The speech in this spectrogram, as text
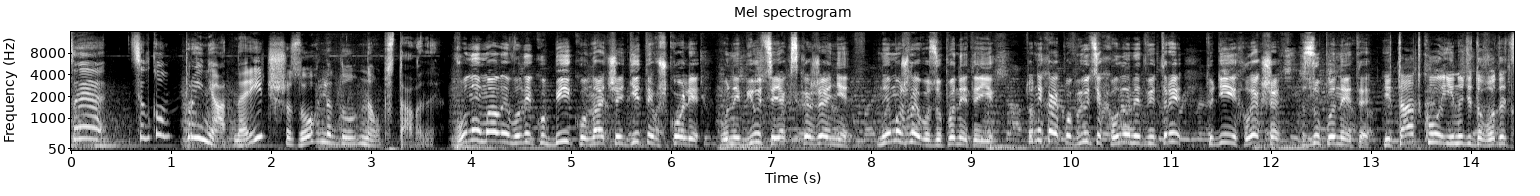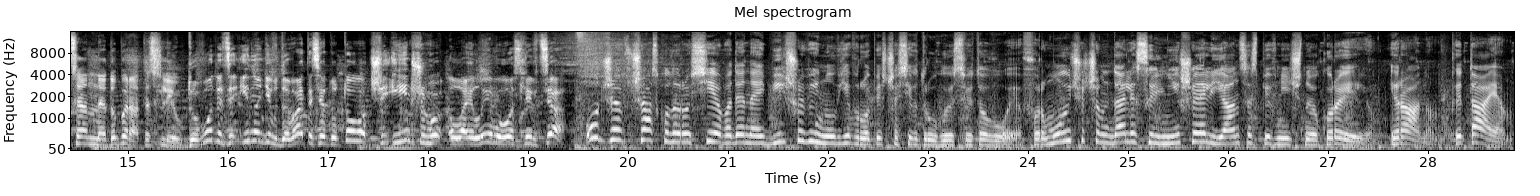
Це цілком прийнятна річ з огляду на обставини. Вони мали велику бійку, наче діти в школі. Вони б'ються як скажені. Неможливо зупинити їх. То нехай поб'ються хвилини дві-три, тоді їх легше зупинити. І татку іноді доводиться не добирати слів. Доводиться іноді вдаватися до того чи іншого лайливого слівця. Отже, в час, коли Росія веде найбільшу війну в Європі з часів Другої світової, формуючи чим далі сильніші альянси з Північною Кореєю, Іраном, Китаєм.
